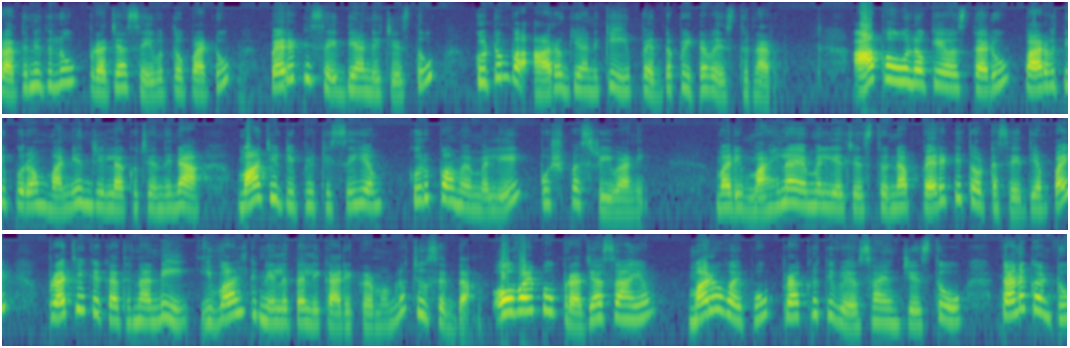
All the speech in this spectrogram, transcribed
ప్రతినిధులు ప్రజా సేవతో పాటు పెరటి సేద్యాన్ని చేస్తూ కుటుంబ ఆరోగ్యానికి పెద్దపీట వేస్తున్నారు. ఆ కోవలోకే వస్తారు పార్వతీపురం మన్యం జిల్లాకు చెందిన మాజీ deputy CM Kurupam MLA Pushpa Srivani. మరి మహిళా ఎమ్మెల్యే చేస్తున్న పెరటి తోట సేద్యంపై ప్రత్యేక కథనాన్ని ఇవాల్టి నెలతల్లి కార్యక్రమంలో చూసేద్దాం. ఓవైపు ప్రజాసాయం మరోవైపు ప్రకృతి వ్యవసాయం చేస్తూ తనకంటూ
